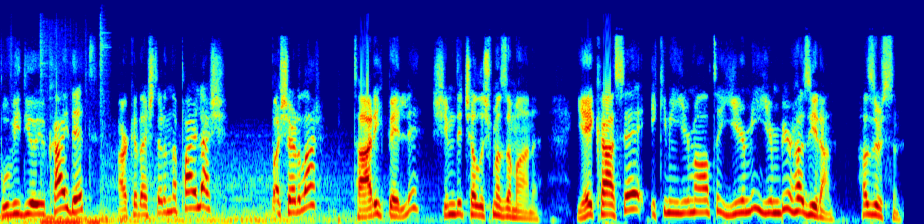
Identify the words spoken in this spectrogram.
Bu videoyu kaydet, arkadaşlarınla paylaş. Başarılar. Tarih belli, şimdi çalışma zamanı. YKS 2026 20-21 Haziran. Hazırsın.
